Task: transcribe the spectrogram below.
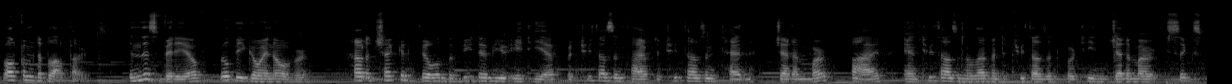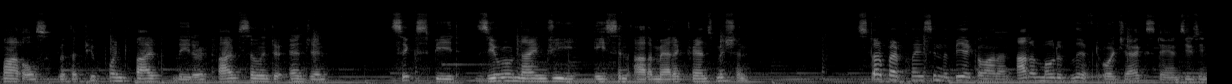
Welcome to Blau Parts. In this video, we'll be going over how to check and fill the VW ATF for 2005 to 2010 Jetta Mark V and 2011 to 2014 Jetta Mark 6 models with a 2.5 liter 5-cylinder engine, 6-speed 09G Aisin automatic transmission. Start by placing the vehicle on an automotive lift or jack stands using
